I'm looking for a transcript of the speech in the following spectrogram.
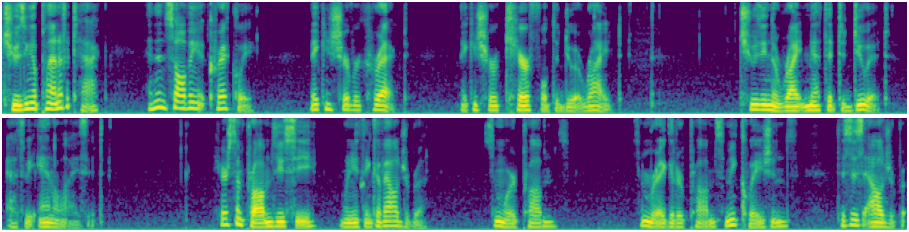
choosing a plan of attack, and then solving it correctly, making sure we're correct, making sure we're careful to do it right, choosing the right method to do it as we analyze it. Here are some problems you see when you think of algebra. Some word problems, some regular problems, some equations. This is algebra.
